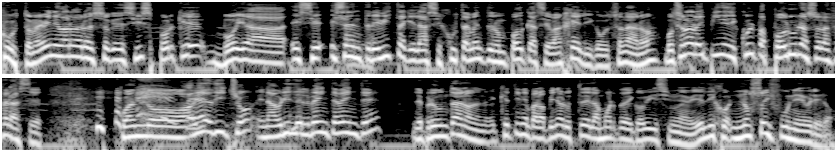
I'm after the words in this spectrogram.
Justo, me viene bárbaro eso que decís porque voy a ese, esa entrevista que la hace justamente en un podcast evangélico Bolsonaro. Bolsonaro ahí pide disculpas por una sola frase. Cuando había dicho en abril del 2020, le preguntaron, ¿qué tiene para opinar usted de la muerte de COVID-19? Y él dijo, no soy funebrero.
